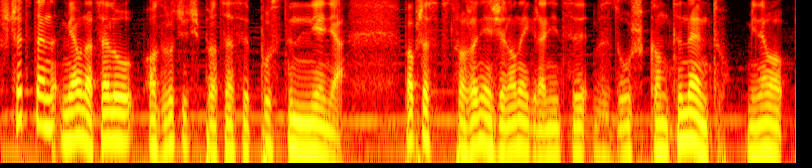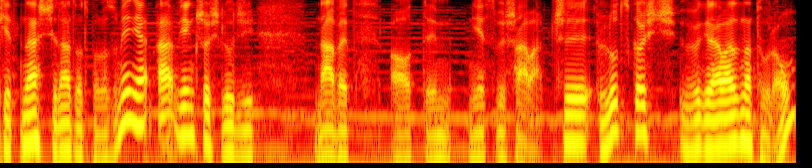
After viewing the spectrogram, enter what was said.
Szczyt ten miał na celu odwrócić procesy pustynnienia poprzez stworzenie zielonej granicy wzdłuż kontynentu. Minęło 15 lat od porozumienia, a większość ludzi nawet o tym nie słyszała. Czy ludzkość wygrała z naturą?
